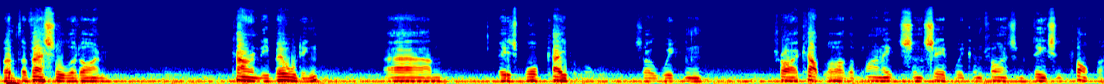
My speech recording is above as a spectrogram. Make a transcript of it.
But the vessel that I'm currently building um, is warp capable, so we can try a couple of other planets and see if we can find some decent copper.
